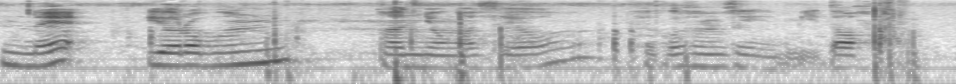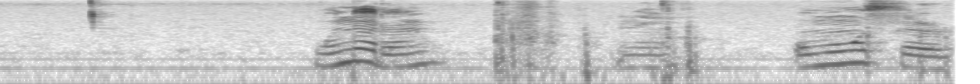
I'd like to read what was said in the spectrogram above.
네, 여러분 안녕하세요. 백어 선생입니다. 오늘은 네, 오모스를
